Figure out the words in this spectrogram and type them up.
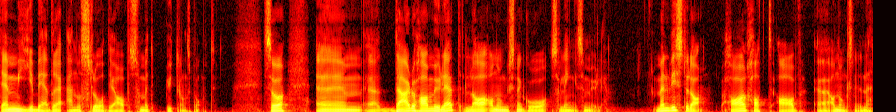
Det er mye bedre enn å slå de av som et utgangspunkt. Så eh, der du har mulighet, la annonsene gå så lenge som mulig. Men hvis du da har hatt av eh, annonsene dine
